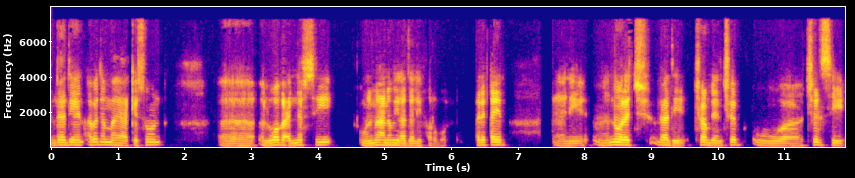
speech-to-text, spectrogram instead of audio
الناديين ابدا ما يعكسون الوضع النفسي والمعنوي لدى ليفربول. فريقين يعني نوريتش نادي Championship وتشيلسي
